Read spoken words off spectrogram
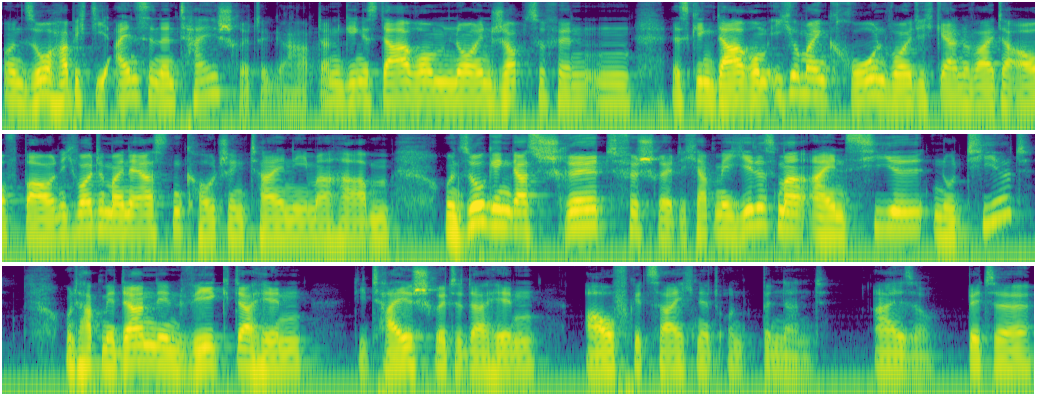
und so habe ich die einzelnen Teilschritte gehabt. Dann ging es darum, einen neuen Job zu finden. Es ging darum, ich um ein Kron wollte ich gerne weiter aufbauen. Ich wollte meine ersten Coaching-Teilnehmer haben. Und so ging das Schritt für Schritt. Ich habe mir jedes Mal ein Ziel notiert und habe mir dann den Weg dahin, die Teilschritte dahin aufgezeichnet und benannt. Also, bitte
